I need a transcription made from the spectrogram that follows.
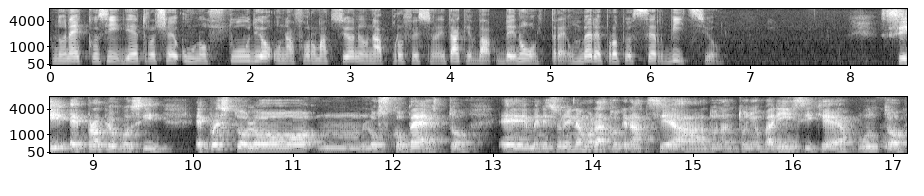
Non è così, dietro c'è uno studio, una formazione, una professionalità che va ben oltre, un vero e proprio servizio. Sì, è proprio così e questo l'ho, scoperto e me ne sono innamorato grazie a Don Antonio Parisi che appunto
